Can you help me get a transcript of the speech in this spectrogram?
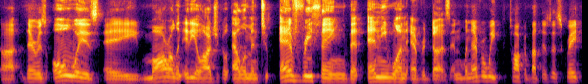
Uh, there is always a moral and ideological element to everything that anyone ever does. And whenever we talk about this, this great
